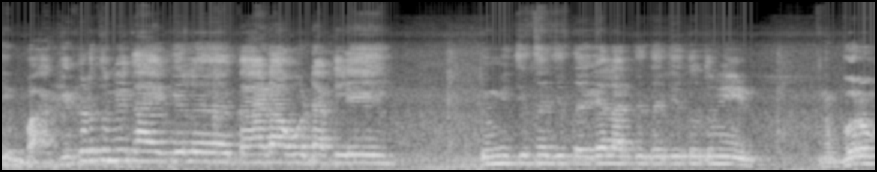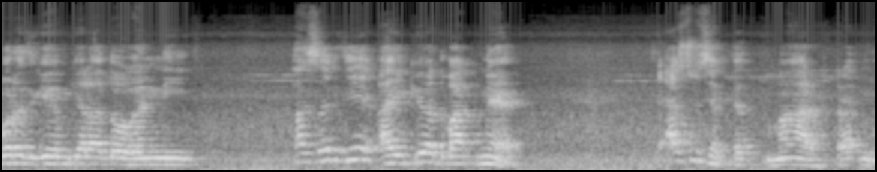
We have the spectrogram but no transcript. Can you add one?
ते बाकीकडे तुम्ही काय केलं? काय डावं टाकले? तुम्ही जिथं जिथं गेला तिथं तिथं तुम्ही बरोबरच गेम केला दोघांनी. असं जे ऐकूयात बातम्या आहेत ते असू शकतात. महाराष्ट्रात ना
